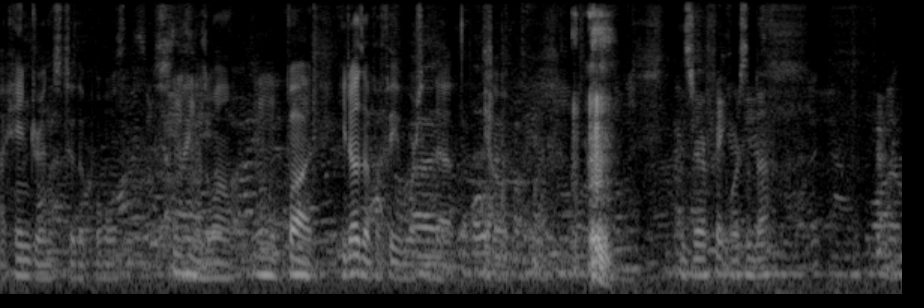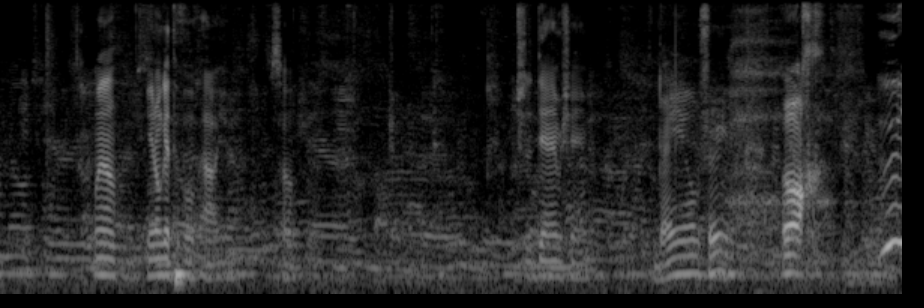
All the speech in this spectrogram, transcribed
a hindrance to the whole thing as well. But he does have a fate worse than death. Yeah. So, Is there a fate worse than death? well, you don't get the full value. So, which is a damn shame. Damn shame. Ugh. Well,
